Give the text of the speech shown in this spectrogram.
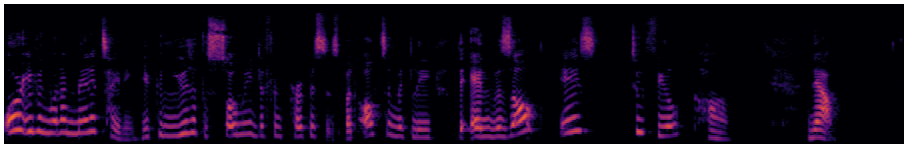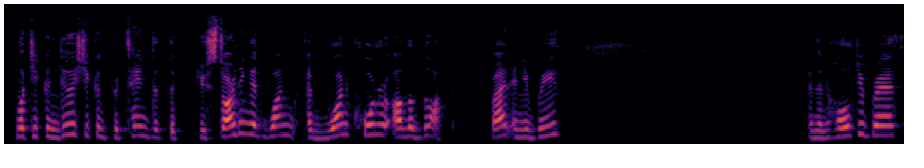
Or even when I'm meditating. You can use it for so many different purposes, but ultimately the end result is to feel calm. Now, what you can do is you can pretend that the, you're starting at one at one corner of a block, right? And you breathe and then hold your breath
